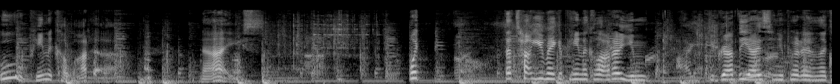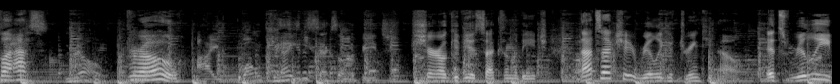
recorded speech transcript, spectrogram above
Ooh, pina colada. Nice. What? Oh, That's how you make a pina colada? You you grab the ice and you put it in the glass. No. Bro. I won't. Can I get a sex on the beach? Sure, I'll give you a sex on the beach. That's actually a really good drink, you know. It's really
